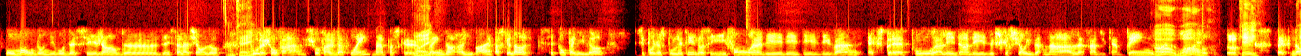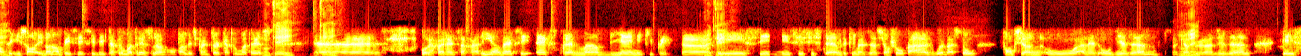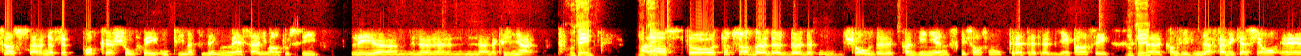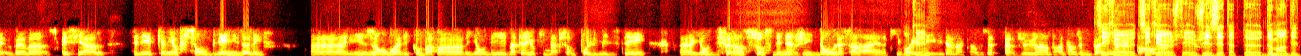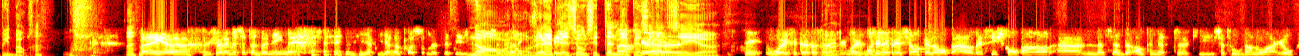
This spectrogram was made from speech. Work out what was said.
au monde au niveau de ces genres de- d'installations-là. OK. Pour le chauffage, chauffage d'appoint, hein, parce que Ouais. même dans, en hiver, parce que là, cette compagnie-là c'est pas juste pour l'été, là. Ils font euh, des, des, des, des vannes exprès pour aller dans des excursions hivernales, faire du camping. Oh, wow. Comme ça. OK. Fait que non, ils sont, non, non, c'est, c'est des quatre roues motrices, là. On parle des sprinters quatre roues motrices. OK. Euh, je pourrais faire un safari avec. C'est extrêmement bien équipé. Euh. Et ces, ces systèmes de climatisation, chauffage, Webasto, fonctionnent au, au diesel. C'est un carburant diesel. Et ça, ça ne fait pas que chauffer ou climatiser, mais ça alimente aussi les, euh, le- le- la, la cuisinière. OK. OK. Alors, t'as toutes sortes de, de, de, de choses de convenience qui sont, sont très, très, très bien pensées. OK. Euh, comme je l'ai dit, la fabrication est vraiment spéciale. C'est des camions qui sont bien isolés. Euh, ils ont euh, des coupes vapeur, ils ont des matériaux qui n'absorbent pas l'humidité. Euh, ils ont différentes sources d'énergie, dont le solaire, qui va aider évidemment quand vous êtes perdu dans, une vallée. tu sais que j'hésite à te demander le prix de base. Hein? Ben, euh, j'aurais aimé ça te le donner, mais il n'y en a pas sur le site. Et je Non, non. J'ai l'impression que c'est tellement personnalisé. euh, C'est- Oui, c'est très personnalisé. Moi, moi j'ai l'impression que là, on parle, ben, si je compare à la celle de Ultimate euh, qui se trouve dans l'Ohio,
